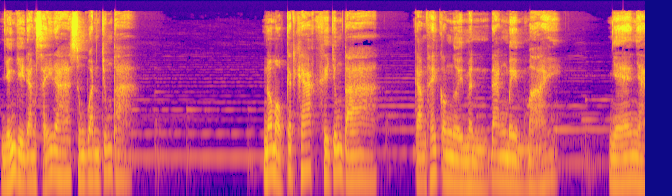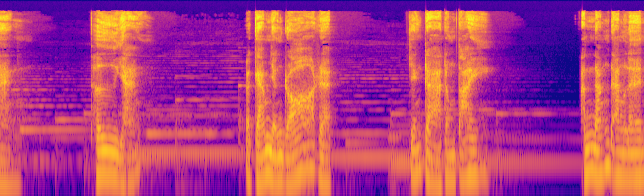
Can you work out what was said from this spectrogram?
những gì đang xảy ra xung quanh chúng ta. Nói một cách khác, khi chúng ta cảm thấy con người mình đang mềm mại nhẹ nhàng, thư giãn và cảm nhận rõ rệt chén trà trong tay. Ánh nắng đang lên,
